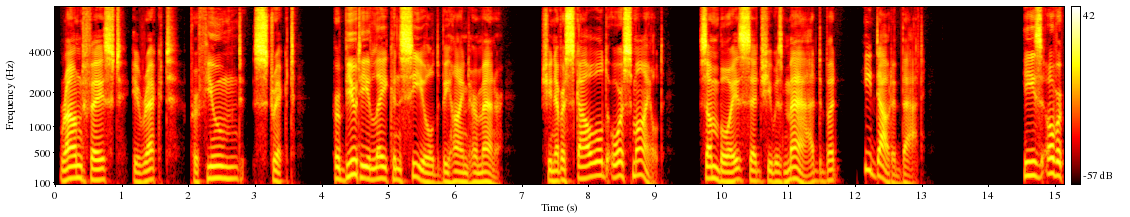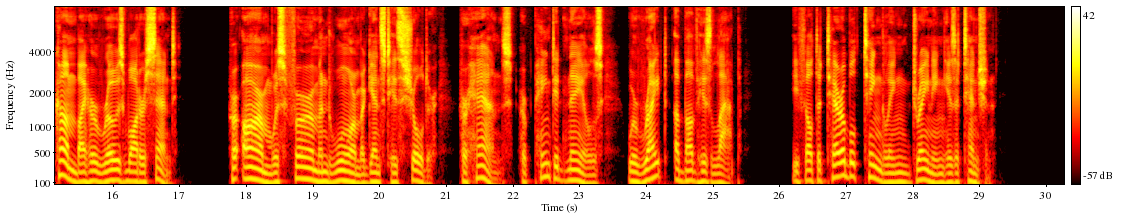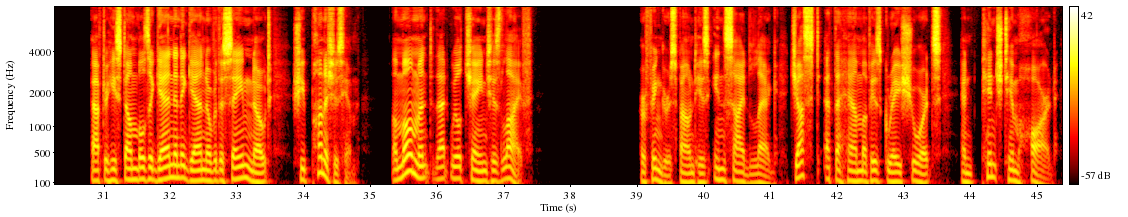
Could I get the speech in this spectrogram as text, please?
Round faced, erect, perfumed, strict, her beauty lay concealed behind her manner. She never scowled or smiled. Some boys said she was mad, but he doubted that. He's overcome by her rosewater scent. Her arm was firm and warm against his shoulder. Her hands, her painted nails, were right above his lap. He felt a terrible tingling draining his attention. After he stumbles again and again over the same note, she punishes him, a moment that will change his life. Her fingers found his inside leg, just at the hem of his gray shorts, and pinched him hard.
